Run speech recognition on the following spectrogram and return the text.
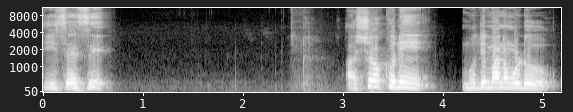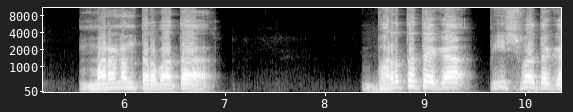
తీసేసి అశోకుని ముదిమనవుడు మరణం తర్వాత భరత తెగ పీష్వ తెగ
